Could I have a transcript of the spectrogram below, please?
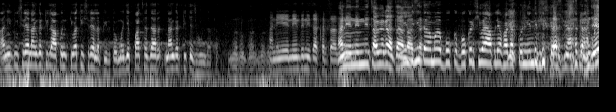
आणि दुसऱ्या नांगरटीला आपण किंवा तिसऱ्याला फिरतो म्हणजे पाच हजार नांगरटीचेच होऊन जातात बरोबर बरोबर आणि निंदणीचा खर्च. आणि निंदीचा वेगळाच आला निंदणी. तर मग बोक बोकड शिवाय आपल्या भागात कोण निंदणीच करत नाही म्हणजे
